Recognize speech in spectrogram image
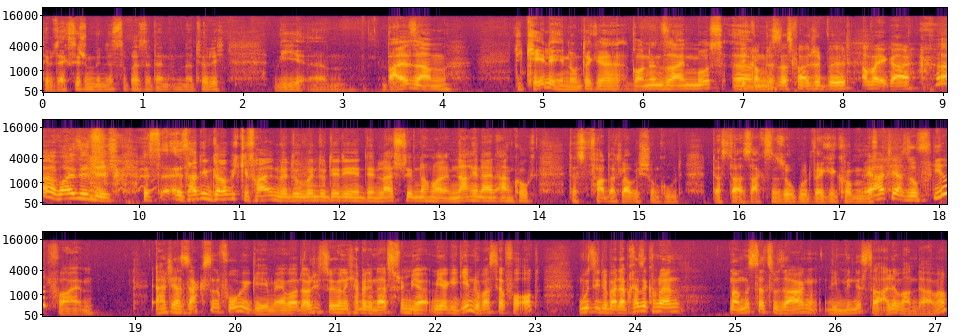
dem sächsischen Ministerpräsidenten natürlich wie ähm, Balsam die Kehle hinuntergeronnen sein muss. Ich glaube, das ist das falsche Bild, aber egal. ja, weiß ich nicht. Es, es hat ihm, glaube ich, gefallen, wenn du, wenn du dir den, den Livestream nochmal im Nachhinein anguckst. Das fand er, glaube ich, schon gut, dass da Sachsen so gut weggekommen ist. Er hat ja souffliert vor allem. Er hat ja Sachsen vorgegeben. Er war deutlich zu hören. Ich habe ja den Livestream mir, mir gegeben. Du warst ja vor Ort. Musi, bei der Pressekonferenz. Man muss dazu sagen, die Minister alle waren da. Wa?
